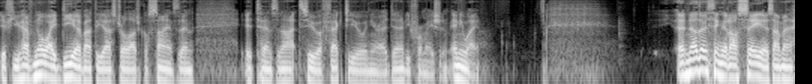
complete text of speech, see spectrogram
if you have no idea about the astrological signs, then it tends not to affect you in your identity formation. Anyway, another thing that I'll say is I'm a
